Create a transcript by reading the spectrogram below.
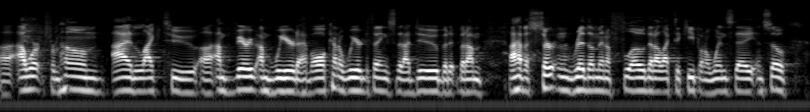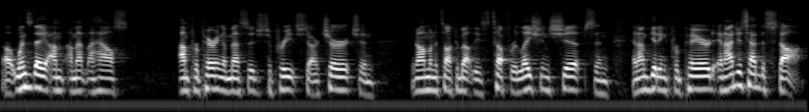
Uh, I work from home. I like to. Uh, I'm very. I'm weird. I have all kind of weird things that I do, but but I'm. I have a certain rhythm and a flow that I like to keep on a Wednesday. And so uh, Wednesday, I'm, I'm at my house. I'm preparing a message to preach to our church, and you know I'm going to talk about these tough relationships, and and I'm getting prepared, and I just had to stop.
